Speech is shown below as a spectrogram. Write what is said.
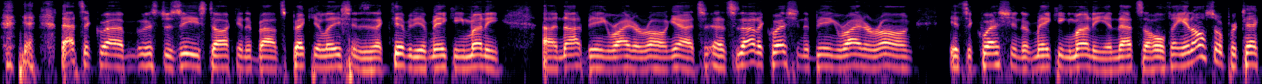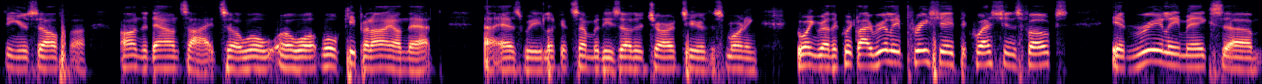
that's a uh, Mr. Z's talking about speculation as an activity of making money, uh, not being right or wrong. Yeah, it's it's not a question of being right or wrong. It's a question of making money, and that's the whole thing, and also protecting yourself uh, on the downside. So we'll we'll we'll keep an eye on that. Uh, as we look at some of these other charts here this morning, going rather quickly. I really appreciate the questions, folks. It really makes um,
